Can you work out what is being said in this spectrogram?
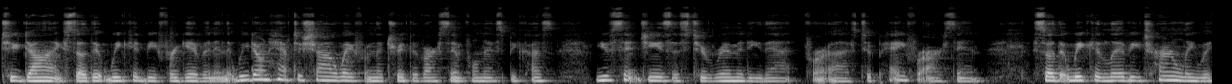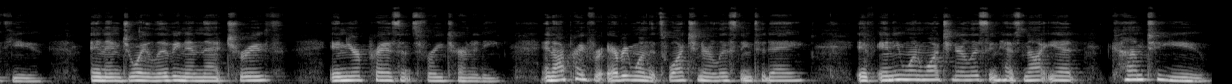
to die so that we could be forgiven and that we don't have to shy away from the truth of our sinfulness because you sent Jesus to remedy that for us, to pay for our sin, so that we could live eternally with you and enjoy living in that truth in your presence for eternity. And I pray for everyone that's watching or listening today. If anyone watching or listening has not yet come to you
